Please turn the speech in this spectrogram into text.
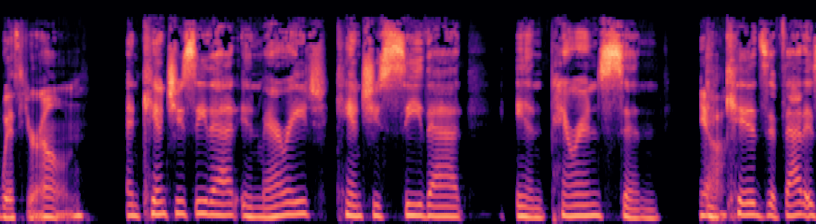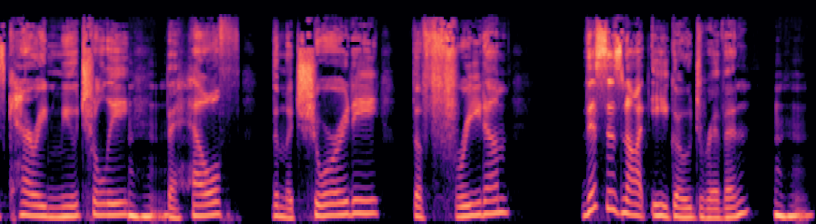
with your own. And can't you see that in marriage? Can't you see that in parents and, Yeah. and kids? If that is carried mutually, Mhm. the health, the maturity, the freedom. This is not ego driven. Mhm.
